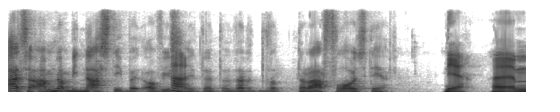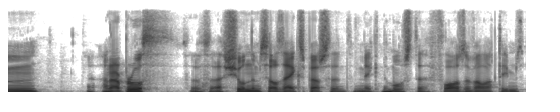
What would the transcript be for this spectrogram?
That's I'm not being nasty, but obviously Ah. there, there, there, there are flaws there. Yeah, um, and Arbroath have have shown themselves experts at making the most of the flaws of other teams.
